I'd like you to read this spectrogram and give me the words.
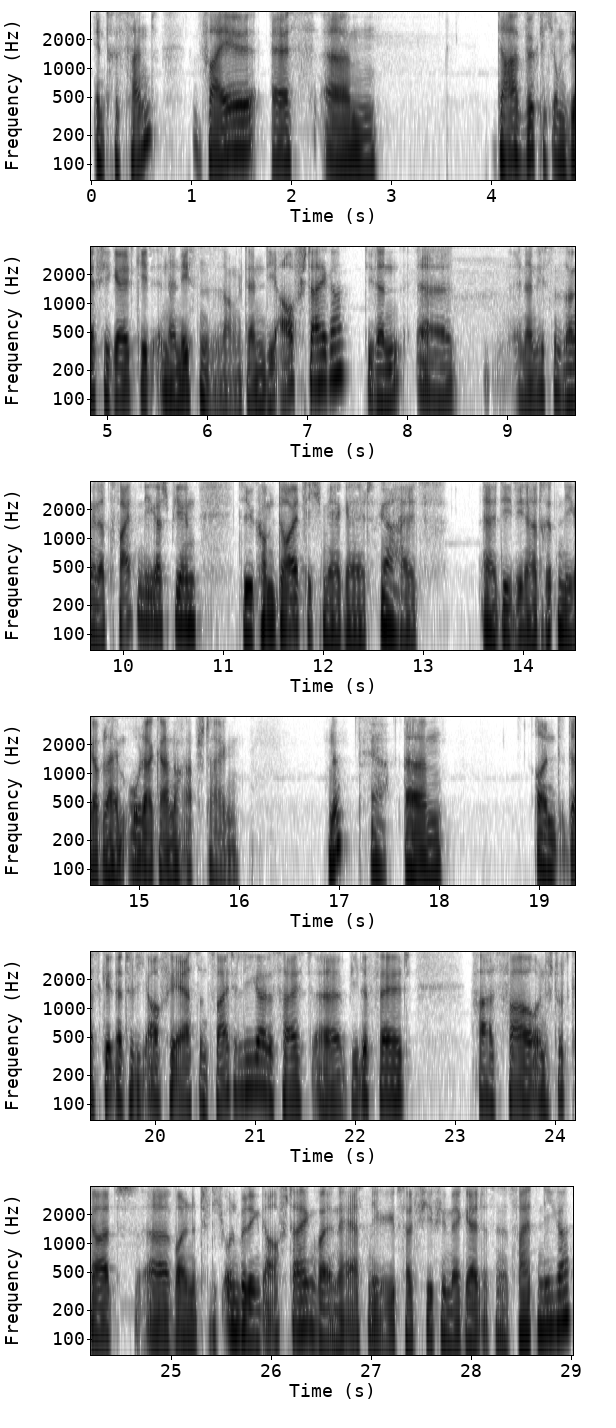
interessant, weil es ähm, da wirklich um sehr viel Geld geht in der nächsten Saison. Denn die Aufsteiger, die dann äh, in der nächsten Saison in der zweiten Liga spielen, die bekommen deutlich mehr Geld ja. als äh, die, die in der dritten Liga bleiben oder gar noch absteigen. Ne? Ja. Ähm, und das gilt natürlich auch für erste und zweite Liga. Das heißt, äh, Bielefeld, HSV und Stuttgart äh, wollen natürlich unbedingt aufsteigen, weil in der ersten Liga gibt's halt viel, viel mehr Geld als in der zweiten Liga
